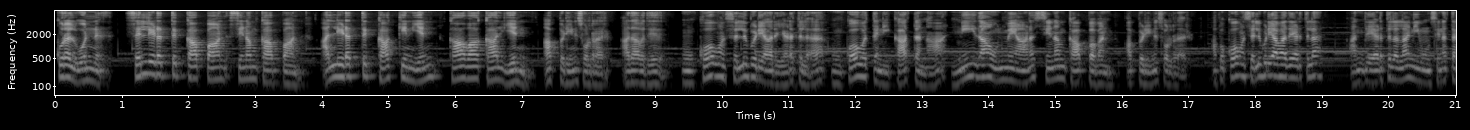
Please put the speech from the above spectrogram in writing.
குரல் ஒன்று செல்லிடத்து காப்பான் சினம் காப்பான். அல்லிடத்து காக்கின் எண் காவா கால் எண் அப்படின்னு சொல்கிறாரு அதாவது உன் கோபம் செல்லுபடியாகிற இடத்துல உன் கோபத்தை நீ காத்தனா நீ தான் உண்மையான சினம் காப்பவன் அப்படின்னு சொல்கிறாரு அப்போ கோபம் செல்லுபடியாகாத இடத்துல அந்த இடத்துலலாம் நீ உன் சினத்தை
